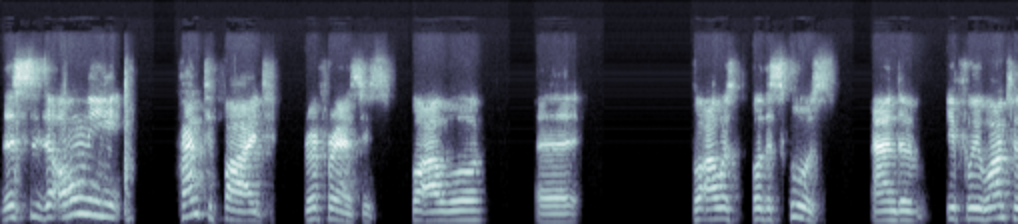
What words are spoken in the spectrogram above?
this is the only quantified references for our uh, for our for the schools. And uh, if we want to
